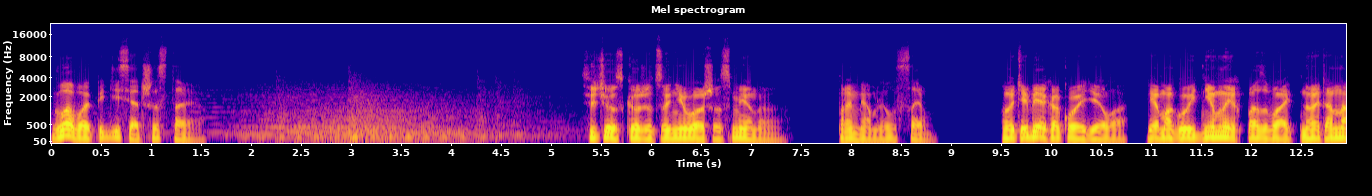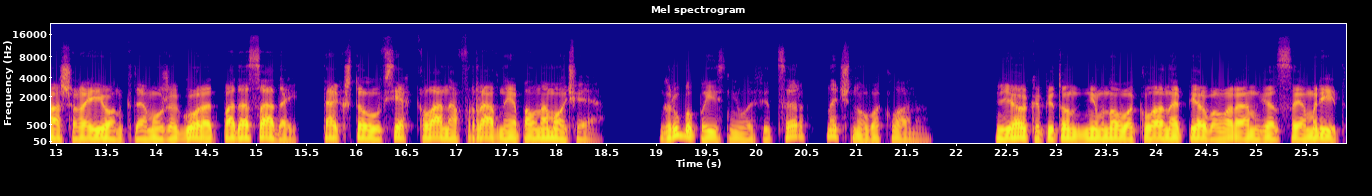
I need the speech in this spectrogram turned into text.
Глава 56. «Сейчас, кажется, не ваша смена», — промямлил Сэм. «А тебе какое дело? Я могу и дневных позвать, но это наш район, к тому же город под осадой, так что у всех кланов равные полномочия», — грубо пояснил офицер ночного клана. «Я капитан дневного клана первого ранга Сэм Рид,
